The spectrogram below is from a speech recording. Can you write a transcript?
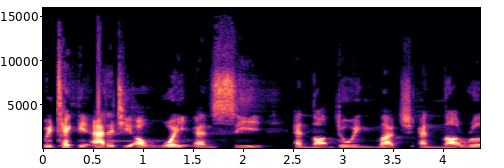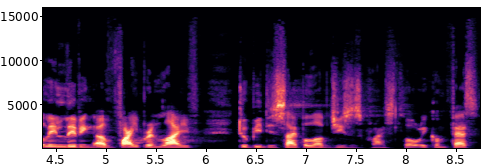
We take the attitude of wait and see and not doing much and not really living a vibrant life to be disciple of Jesus Christ. Lord, we confess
